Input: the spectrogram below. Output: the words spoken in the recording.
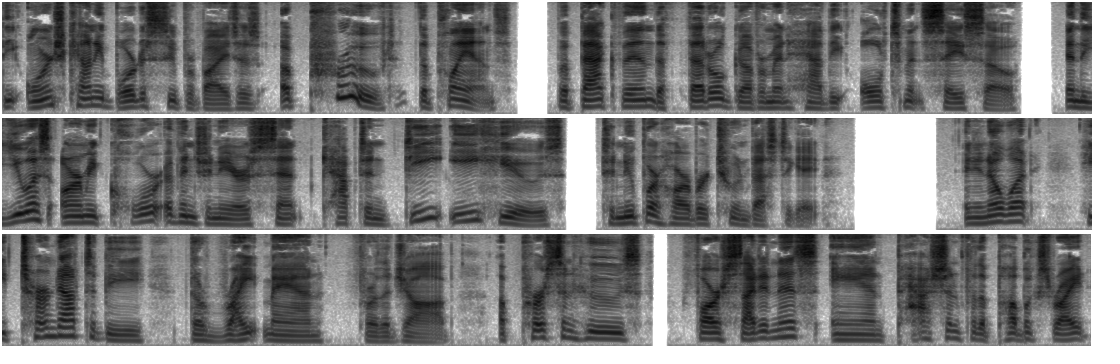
the Orange County Board of Supervisors approved the plans. But back then, the federal government had the ultimate say so, and the U.S. Army Corps of Engineers sent Captain D.E. Hughes to Newport Harbor to investigate. And you know what? He turned out to be the right man for the job, a person whose farsightedness and passion for the public's right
